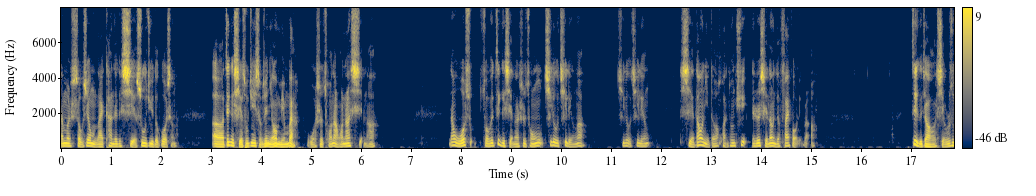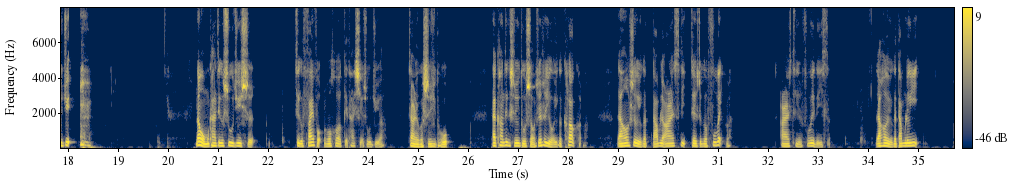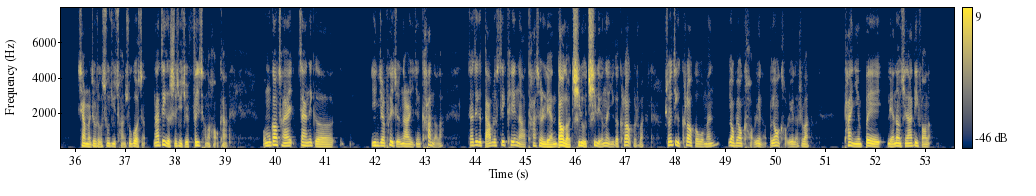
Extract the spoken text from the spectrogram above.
那么首先我们来看这个写数据的过程。呃，这个写数据，首先你要明白我是从哪往哪写呢？那我所所谓这个写呢，是从七六七零啊，七六七零写到你的缓冲区，也是写到你的 FIFO 里边啊。这个叫写入数据。那我们看这个数据是这个 FIFO 如何给它写数据啊？这儿有个时序图，大家看这个时序图，首先是有一个 clock 然后是有个 WRST，这是个复位是吧？RST 是复位的意思，然后有个 WE，下面就是个数据传输过程。那这个时序其实非常的好看。我们刚才在那个硬件配置那儿已经看到了，在这个 WCK 呢，它是连到了七六七零的一个 clock 是吧？所以这个 clock 我们要不要考虑呢？不要考虑了是吧？它已经被连到其他地方了，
